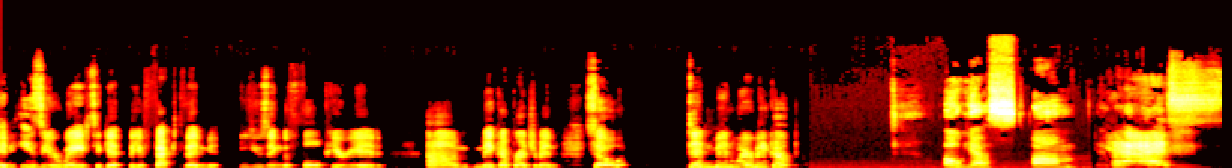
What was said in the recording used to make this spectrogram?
an easier way to get the effect than using the full period um makeup regimen. So, did men wear makeup? Oh yes. Um it was Yes.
